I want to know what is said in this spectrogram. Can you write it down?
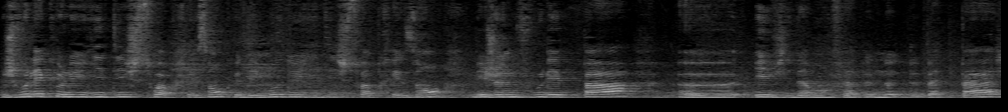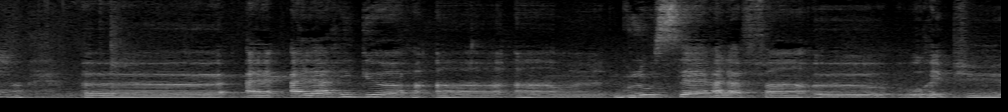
je voulais que le yiddish soit présent, que des mots de yiddish soient présents, mais je ne voulais pas euh, évidemment faire de notes de bas de page. à, la rigueur, un, glossaire à la fin aurait, pu,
